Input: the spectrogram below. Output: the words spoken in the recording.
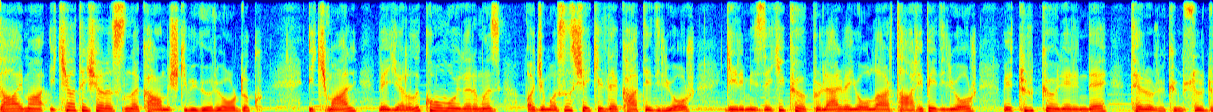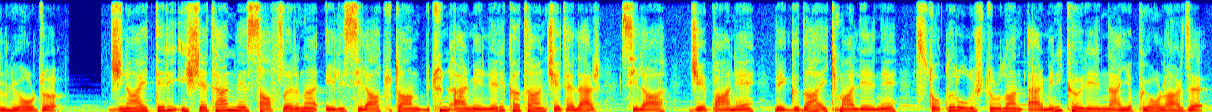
daima iki ateş arasında kalmış gibi görüyorduk. İkmal ve yaralı konvoylarımız acımasız şekilde katlediliyor, gerimizdeki köprüler ve yollar tahrip ediliyor ve Türk köylerinde terör hüküm sürdürülüyordu. Cinayetleri işleten ve saflarına eli silah tutan bütün Ermenileri katan çeteler, silah, cephane ve gıda ikmallerini stoklar oluşturulan Ermeni köylerinden yapıyorlardı.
